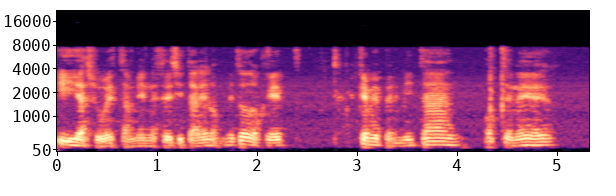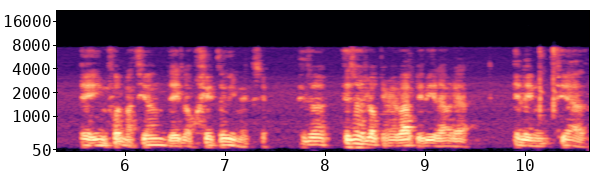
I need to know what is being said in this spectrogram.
Y a su vez también necesitaré los métodos get que me permitan obtener eh, información del objeto dimensión. Eso, eso es lo que me va a pedir ahora el enunciado.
